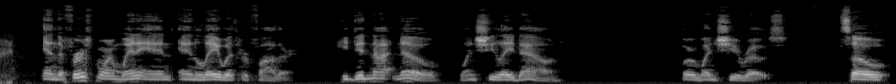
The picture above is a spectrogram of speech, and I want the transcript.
And the firstborn went in and lay with her father. He did not know when she lay down or when she arose. So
